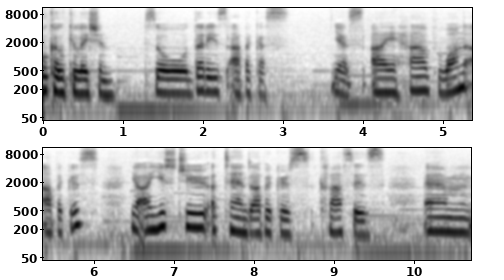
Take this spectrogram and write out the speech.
for calculation. So that is abacus. Yes, I have one abacus. Yeah, I used to attend abacus classes. Um,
